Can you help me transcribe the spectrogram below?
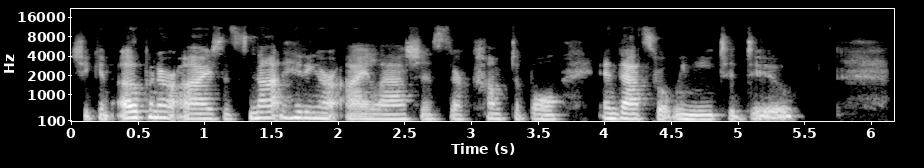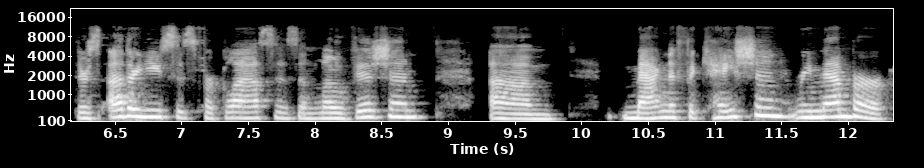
She can open her eyes, it's not hitting her eyelashes, they're comfortable, and that's what we need to do. There's other uses for glasses and low vision. Um, magnification, remember,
